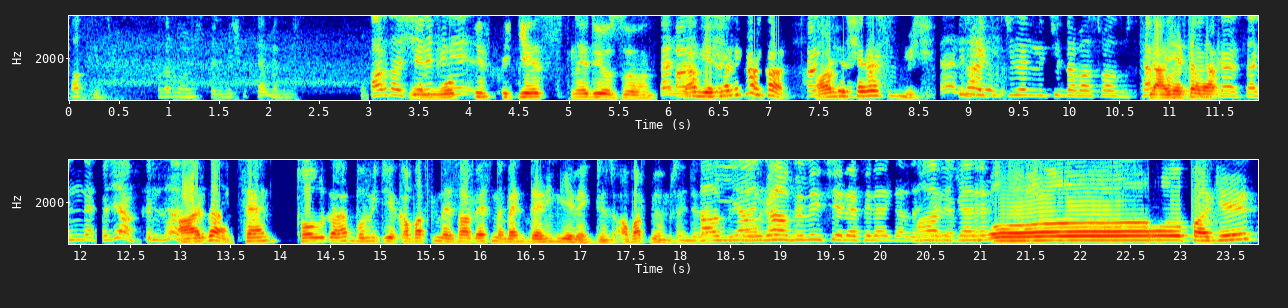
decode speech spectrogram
Watkins. Bu kadar da oyuncu benim hiç gelmedi mi? Arda şerefini 38 ne diyorsun? ben Tamam ne yapacağım? yeterli kanka. Kanka, Arda şerefsizmiş. Yani biliyorum. takipçilerin içinde basmaz mısın? Sen Ya bas yeter ya. kanka sen de. Hocam abi. Arda sen Tolga bu videoyu kapatsın da hesap versin de ben de deneyim diye bekliyoruz. Abartmıyor mu sence de? Abi Yani- Tolga abimiz şerefine kaldı. Abi şerefine. gelmiş. Oo paket.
